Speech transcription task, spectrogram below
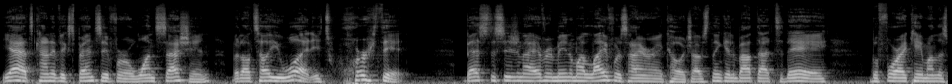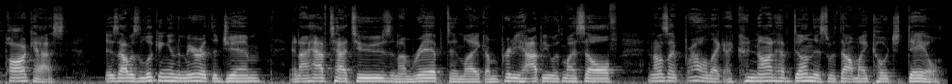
Yeah, it's kind of expensive for a one session, but I'll tell you what, it's worth it. Best decision I ever made in my life was hiring a coach. I was thinking about that today before I came on this podcast. Is I was looking in the mirror at the gym and I have tattoos and I'm ripped and like I'm pretty happy with myself. And I was like, bro, like I could not have done this without my coach Dale.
